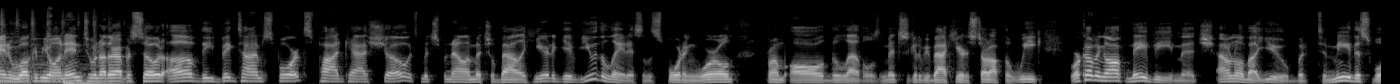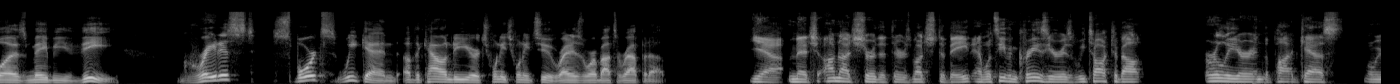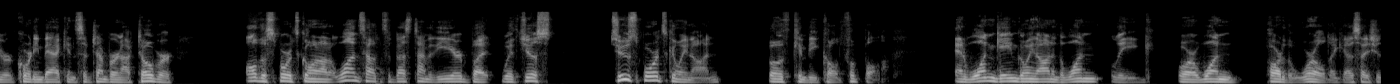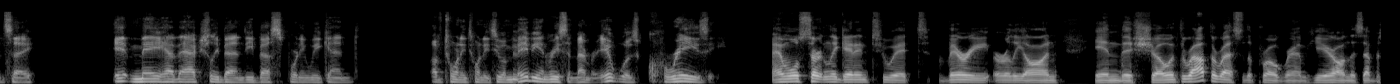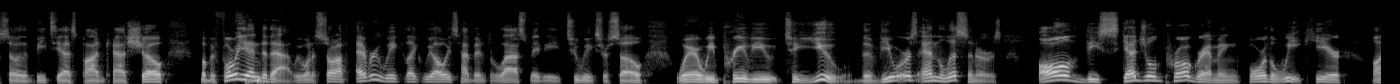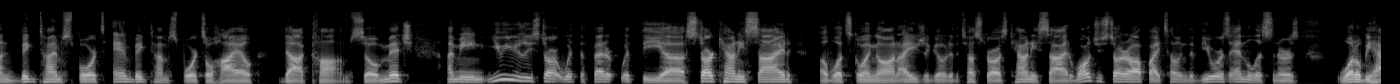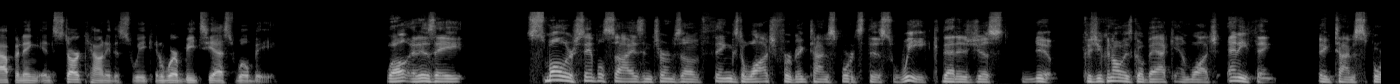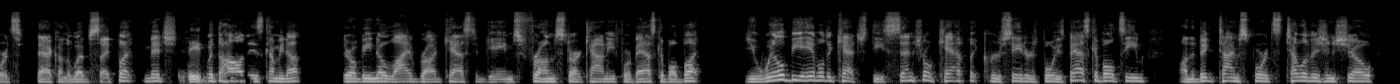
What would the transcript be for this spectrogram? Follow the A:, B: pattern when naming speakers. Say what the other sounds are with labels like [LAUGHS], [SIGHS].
A: And welcome you on into another episode of the Big Time Sports Podcast Show. It's Mitch Spinell and Mitchell Bally here to give you the latest in the sporting world from all the levels. Mitch is going to be back here to start off the week. We're coming off maybe, Mitch, I don't know about you, but to me, this was maybe the greatest sports weekend of the calendar year 2022, right as we're about to wrap it up.
B: Yeah, Mitch, I'm not sure that there's much debate. And what's even crazier is we talked about earlier in the podcast when we were recording back in September and October all the sports going on at once, how it's the best time of the year. But with just two sports going on, both can be called football. And one game going on in the one league or one part of the world, I guess I should say, it may have actually been the best sporting weekend of 2022 and maybe in recent memory. It was crazy.
A: And we'll certainly get into it very early on in this show and throughout the rest of the program here on this episode of the BTS podcast show. But before we get into that, we want to start off every week, like we always have been for the last maybe two weeks or so, where we preview to you, the viewers and the listeners, all of the scheduled programming for the week here on Big Time Sports and BigTimeSportsOhio.com. So, Mitch, I mean, you usually start with the feder- with the uh, Stark County side of what's going on. I usually go to the Tuscarawas County side. Why don't you start off by telling the viewers and the listeners what'll be happening in Stark County this week and where BTS will be?
B: Well, it is a smaller sample size in terms of things to watch for big time sports this week that is just new because you can always go back and watch anything big time sports back on the website. But Mitch, Indeed. with the holidays coming up, there will be no live broadcasted games from Stark County for basketball, but you will be able to catch the Central Catholic Crusaders boys basketball team on the Big Time Sports television show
